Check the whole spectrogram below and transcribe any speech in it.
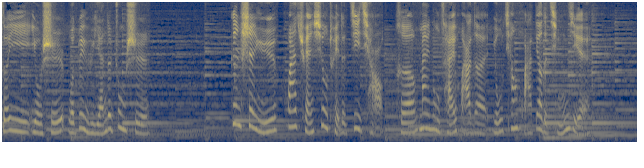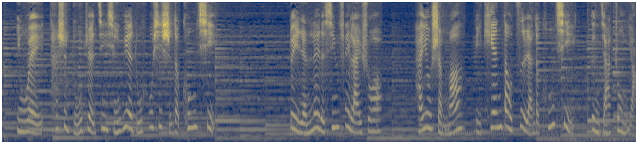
所以有时我对语言的重视，更甚于花拳绣腿的技巧和卖弄才华的油腔滑调的情节，因为它是读者进行阅读呼吸时的空气。对人类的心肺来说，还有什么比天道自然的空气更加重要？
